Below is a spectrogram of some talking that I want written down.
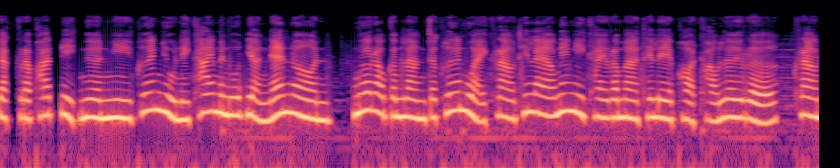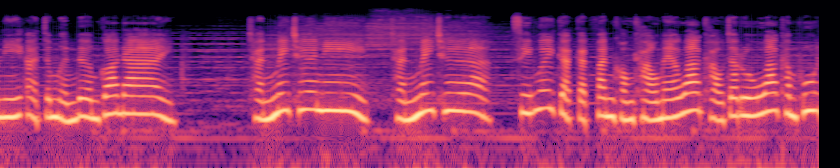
จักรพรรดิปีกเงินมีเพื่อนอยู่ในค่ายมนุษย์อย่างแน่นอน เมื่อเรากำลังจะเคลื่อนไหวคราวที่แล้วไม่มีใครระมาเทเลพอร์ตเขาเลยเหรอ คราวนี้อาจจะเหมือนเดิมก็ได้ ฉันไม่เชื่อนี่ ฉันไม่เชื่อ ซีเว่ยกัดกัดฟันของเขาแม้ว่าเขาจะรู้ว่าคำพูด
